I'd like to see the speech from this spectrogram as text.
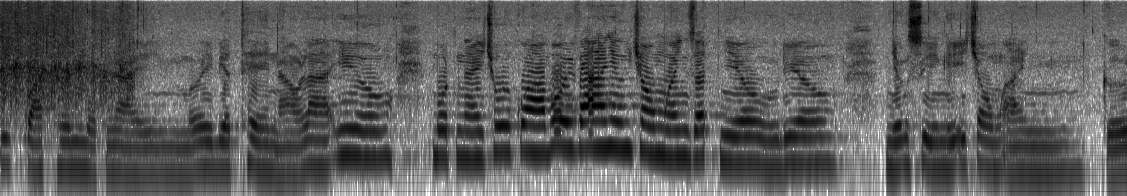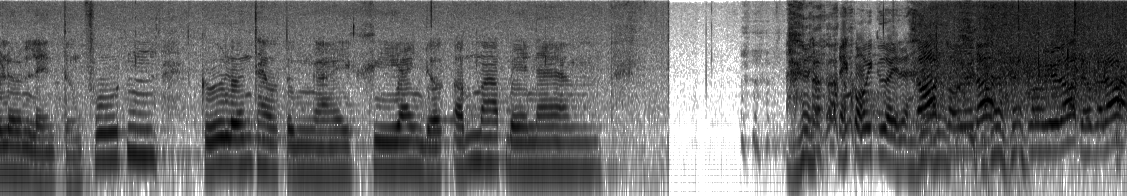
Cứ qua thêm một ngày mới biết thế nào là yêu. Một ngày trôi qua vội vã nhưng trong anh rất nhiều điều. Những suy nghĩ trong anh cứ lớn lên từng phút Cứ lớn theo từng ngày khi anh được ấm áp bên em. Đấy cô ấy cười rồi. Đó cười rồi đó cười rồi đó được rồi đó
